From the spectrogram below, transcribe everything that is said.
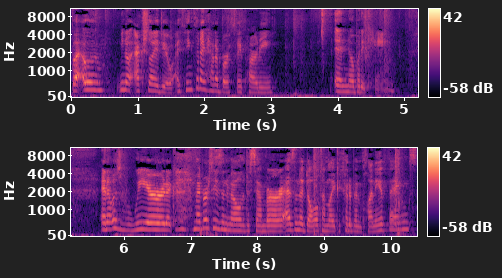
but um, you know, actually I do. I think that I had a birthday party and nobody came. And it was weird. My birthday's in the middle of December. As an adult, I'm like, it could have been plenty of things.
